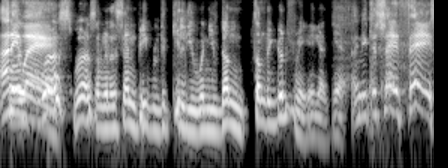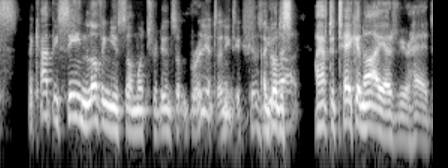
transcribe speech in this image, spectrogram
anyway, Or worse, worse. I'm going to send people to kill you when you've done something good for me again. Yeah, I need to save face. I can't be seen loving you so much for doing something brilliant. I need to. I got to. I have to take an eye out of your head.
